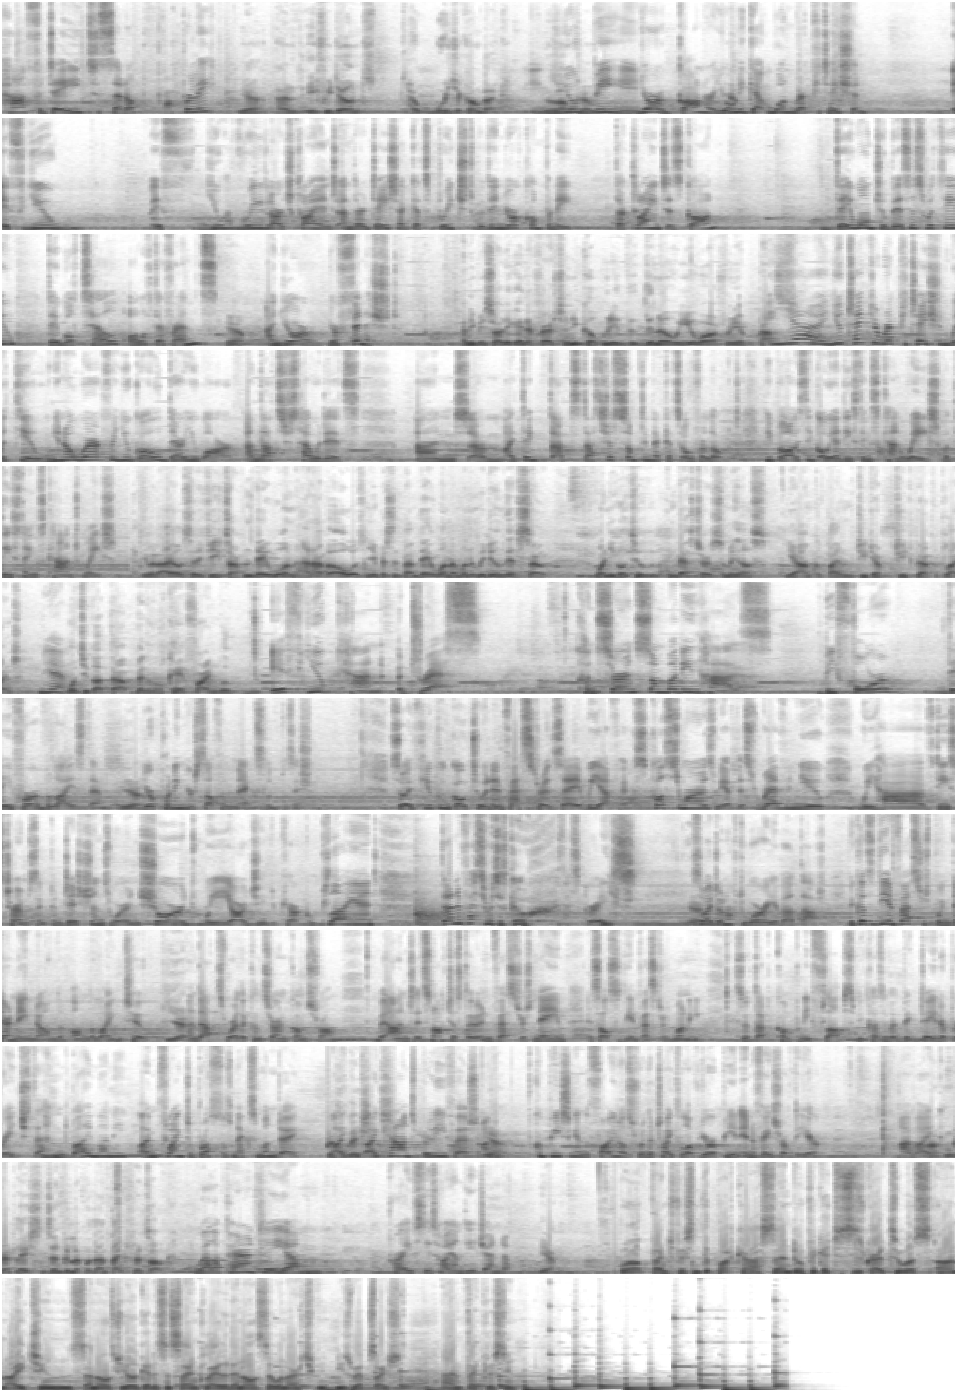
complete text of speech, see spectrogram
half a day to set up properly, Yeah. And if you don't, how, would you come back? you'd term? be you're a goner. You Yeah. only get one reputation. If you if you have really large client and their data gets breached within your company, that client is gone. They won't do business with you. They will tell all of their friends. Yeah. And you're you're finished. And if you start again afresh, a new company, they know who you are from your past. Yeah, you take your reputation with you. You know, wherever you go, there you are, and Yeah. that's just how it is. And um, I think that's that's just something that gets overlooked. People always think, oh yeah, these things can wait, but these things can't wait. Yeah, but I also, if you start from day one and have it always in your business plan, day one, I'm going to be doing this. So when you go to investors, something else, yeah, I'm compliant, GDPR, GDPR compliant. Yeah. Once you got that, then okay, fine, we'll. If you can address concerns somebody has before they verbalize them, Yeah. you're putting yourself in an excellent position. So if you can go to an investor and say, we have X customers, we have this revenue, we have these terms and conditions, we're insured, we are GDPR compliant, that investor would just go, that's great. So I don't have to worry about that because the investor's putting their name on the on the line too, Yeah. and that's where the concern comes from. And it's not just the investor's name; it's also the investor's money. So if that company flops because of a big data breach, then buy money. I'm flying to Brussels next Monday. I, I can't believe it. I'm Yeah. Competing in the finals for the title of European Innovator of the Year. I'm like, Uh, congratulations and good luck with that. Thanks for the talk. well, apparently, um, privacy is high on the agenda. Yeah. Well, thanks for listening to the podcast, and don't forget to subscribe to us on iTunes, and also you'll get us in SoundCloud and also on our news website. And thanks for listening.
